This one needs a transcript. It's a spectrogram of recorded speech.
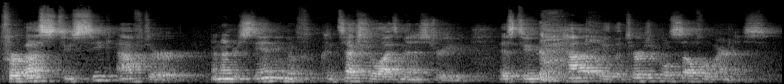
for us to seek after an understanding of contextualized ministry is to have a liturgical self awareness.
